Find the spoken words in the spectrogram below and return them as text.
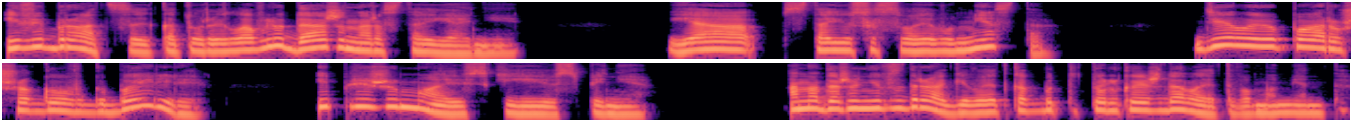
и вибрации, которые ловлю даже на расстоянии. Я встаю со своего места, делаю пару шагов к Белли и прижимаюсь к ее спине. Она даже не вздрагивает, как будто только и ждала этого момента.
